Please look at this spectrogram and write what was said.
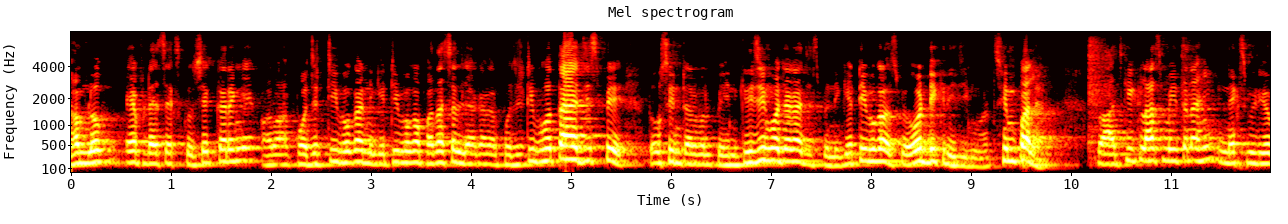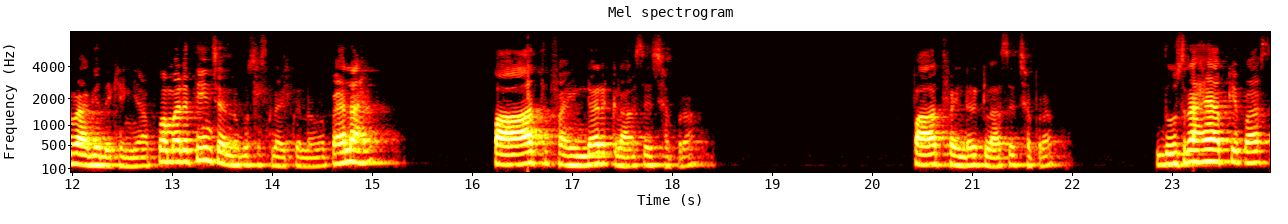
हम लोग एफ़ डैश एक्स को चेक करेंगे और वहाँ पॉजिटिव होगा निगेटिव होगा, पता चल जाएगा। अगर पॉजिटिव होता है जिस पे तो उस इंटरवल पे इंक्रीजिंग हो जाएगा, जिस पे निगेटिव होगा, उस पर और डिक्रीजिंग होगा। सिंपल है। तो आज की क्लास में इतना ही। नेक्स्ट वीडियो में आगे देखेंगे। आपको हमारे तीन चैनलों को सब्सक्राइब करना होगा। पहला है Pathfinder Classes Chhapra. Pathfinder Classes Chhapra. दूसरा है आपके पास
